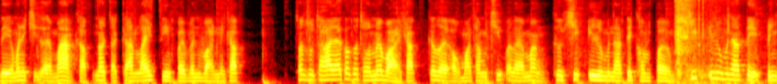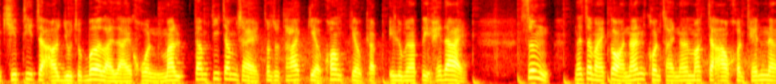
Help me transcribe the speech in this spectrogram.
เดย์ไม่ได้คิดอะไรมากครับ นอกจากการไลฟ์สตรีมไปวันๆนะครับจนสุดท้ายแล้วก็คือทนไม่ไหวครับ ก็เลยออกมาทำคลิปอะไรมั่ง คือคลิป Illuminati Confirm คลิป Illuminati เป็นคลิปที่จะเอายูทูบเบอร์หลาย ๆ คน มาจำจี้จำชัยจนสุดท้ายเกี่ยวข้องเกี่ยวกับ Illuminati ให้ได้ ซึ่งในสมัยก่อนนั้นคนไทยนั้นมักจะเอาคอนเทนต์แนว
